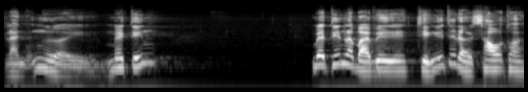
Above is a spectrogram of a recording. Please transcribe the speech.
là những người mê tín. Mê tín là bởi vì chỉ nghĩ tới đời sau thôi,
